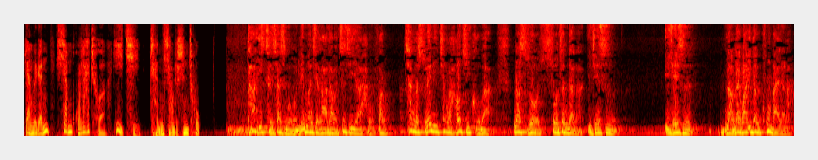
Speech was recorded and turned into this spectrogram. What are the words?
两个人相互拉扯，一起沉向了深处。他一沉下去，我连忙去拉他吧，自己也很慌。呛了水里呛了好几口吧，那时候说真的了，已经是，已经是脑袋瓜一段空白了啦。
